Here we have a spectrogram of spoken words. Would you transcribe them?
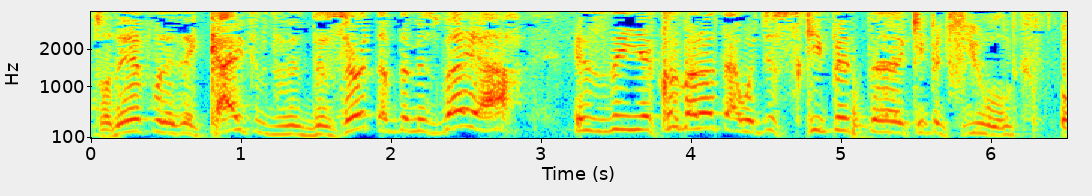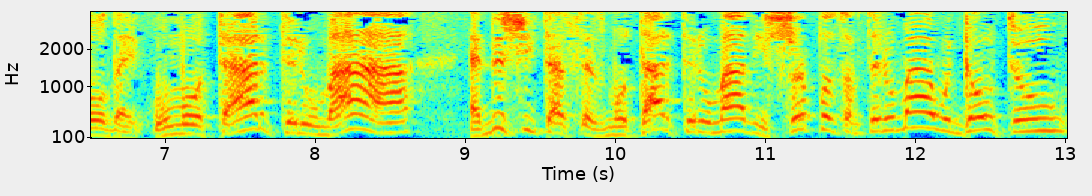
So therefore they say kayitz of the dessert of the mizbeach is the uh, korbanot that would just keep it uh, keep it fueled all day. Umotar teruma, and this shita says motar teruma, the surplus of teruma would go to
